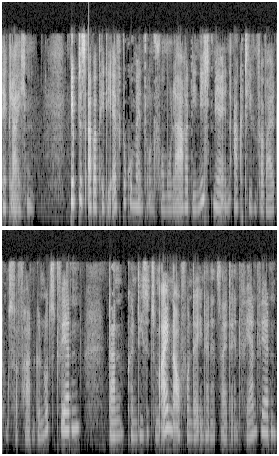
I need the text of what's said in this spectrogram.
dergleichen. Gibt es aber PDF-Dokumente und Formulare, die nicht mehr in aktiven Verwaltungsverfahren genutzt werden, dann können diese zum einen auch von der Internetseite entfernt werden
